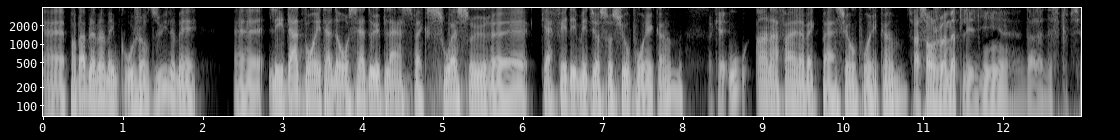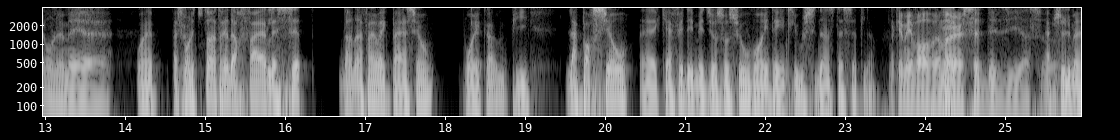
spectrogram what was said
euh, probablement même qu'aujourd'hui, mais euh, les dates vont être annoncées à deux places. Fait que soit sur euh, cafédesmédiasociaux.com ok. De ou en affaires avec passion.com. toute façon, je vais mettre les liens dans la description, là, mais euh, Ouais, parce qu'on est tout en train de refaire le site d'en affaires avec passion.com. Puis la portion euh, café des médias sociaux vont être inclus aussi dans ce site-là. ok, mais il va y avoir vraiment Mais- un site dédié à ça. Absolument.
